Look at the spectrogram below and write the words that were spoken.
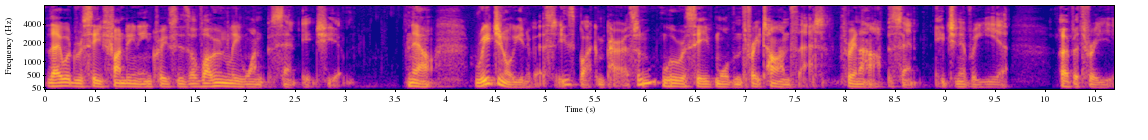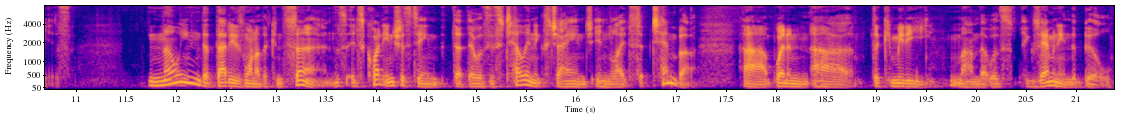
they would receive funding increases of only 1% each year. Now, regional universities, by comparison, will receive more than three times that, 3.5% each and every year over three years. Knowing that that is one of the concerns, it's quite interesting that there was this telling exchange in late September uh, when uh, the committee um, that was examining the bill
